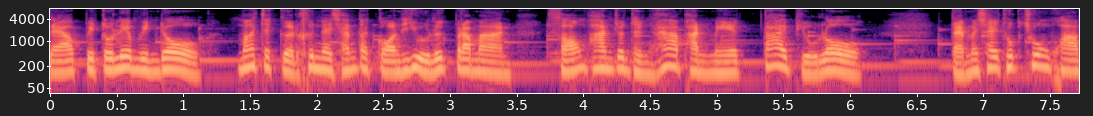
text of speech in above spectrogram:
แล้วปิโตรเลียมวินโด มักจะเกิดขึ้นในชั้นตะกอนที่อยู่ลึกประมาณ 2,000 จนถึง 5,000 เมตร ใต้ผิวโลก แต่ไม่ใช่ทุกช่วงความ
